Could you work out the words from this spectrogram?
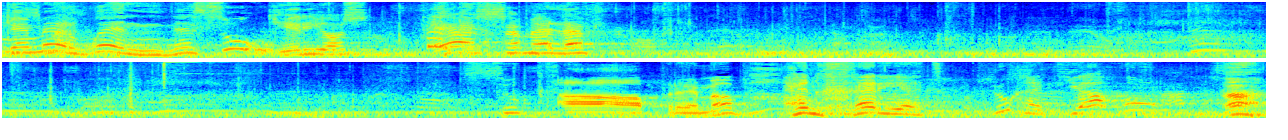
Και μερουέν, νεσού. Κύριος, έασε με λεφ. zoek a premab and Harriet Look at Yahoo. Ah.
